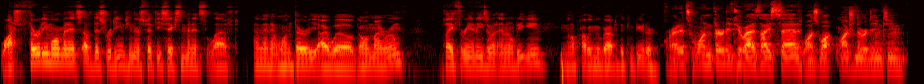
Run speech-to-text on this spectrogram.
watch 30 more minutes of this Redeem Team. There's 56 minutes left. And then at 1.30, I will go in my room, play three innings of an MLB game, and then I'll probably move out to the computer. All right, it's 1.32, as I said. Was wa watching the Redeem Team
